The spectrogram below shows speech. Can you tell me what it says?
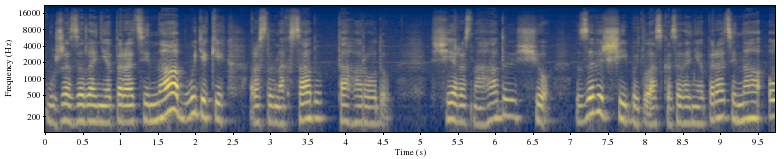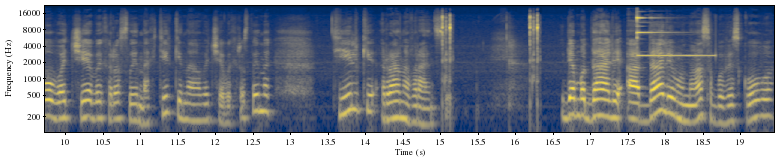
вже зелені операції на будь-яких рослинах саду та городу. Ще раз нагадую, що завершіть, будь ласка, зелені операції на овочевих рослинах, тільки на овочевих рослинах, тільки рано вранці. Йдемо далі, а далі у нас обов'язково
